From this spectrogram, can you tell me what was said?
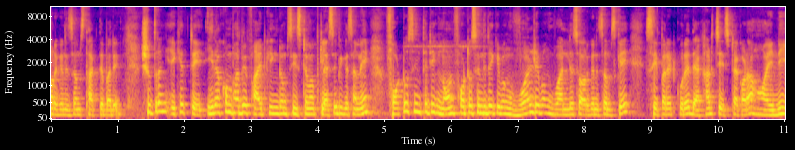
অর্গানিজমস থাকতে পারে। সুতরাং এক্ষেত্রে এরকমভাবে ফাইভ কিংডম সিস্টেম অফ ক্লাসিফিকেশানে ফটোসিনথেটিক নন ফটোসিনথেটিক এবং ওয়ার্ল্ড এবং ওয়ার্ল্ডলেস অর্গানিজমসকে সেপারেট করে দেখার চেষ্টা করা হয়নি।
